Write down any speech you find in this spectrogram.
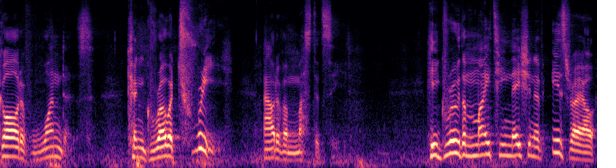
God of wonders can grow a tree out of a mustard seed. He grew the mighty nation of Israel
